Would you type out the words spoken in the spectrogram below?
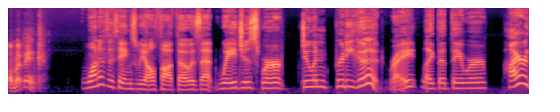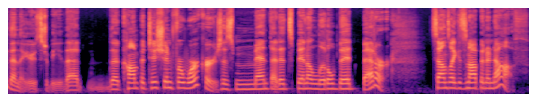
on my bank. One of the things we all thought, though, is that wages were doing pretty good, right? Like that they were higher than they used to be, that the competition for workers has meant that it's been a little bit better. Sounds like it's not been enough.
